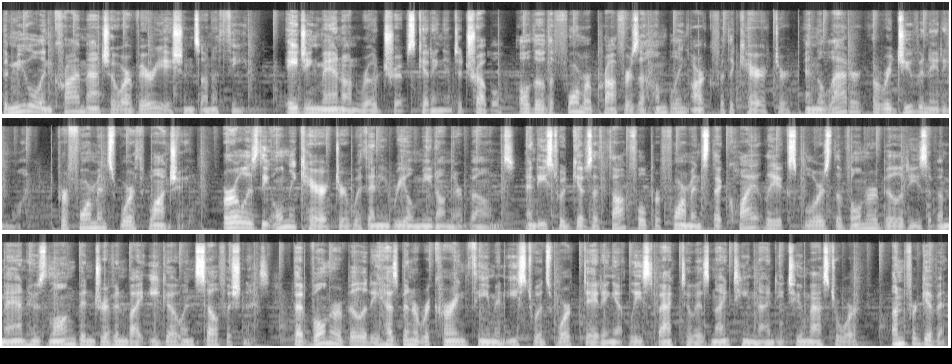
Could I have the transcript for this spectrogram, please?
The Mule and Cry Macho are variations on a theme. Aging man on road trips getting into trouble, although the former proffers a humbling arc for the character and the latter a rejuvenating one. Performance worth watching. Earl is the only character with any real meat on their bones, and Eastwood gives a thoughtful performance that quietly explores the vulnerabilities of a man who's long been driven by ego and selfishness. That vulnerability has been a recurring theme in Eastwood's work dating at least back to his 1992 masterwork, Unforgiven,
